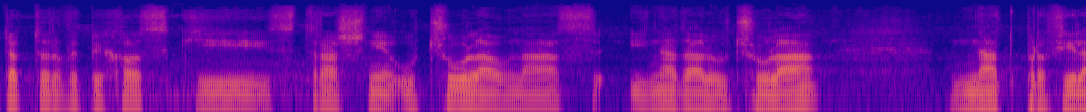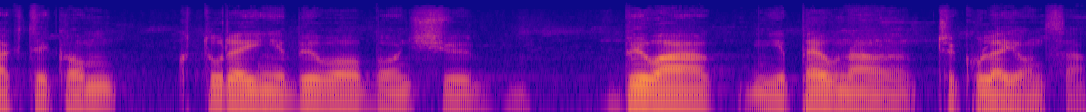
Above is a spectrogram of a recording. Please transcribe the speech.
Doktor Wypychowski strasznie uczulał nas i nadal uczula nad profilaktyką, której nie było bądź była niepełna czy kulejąca.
